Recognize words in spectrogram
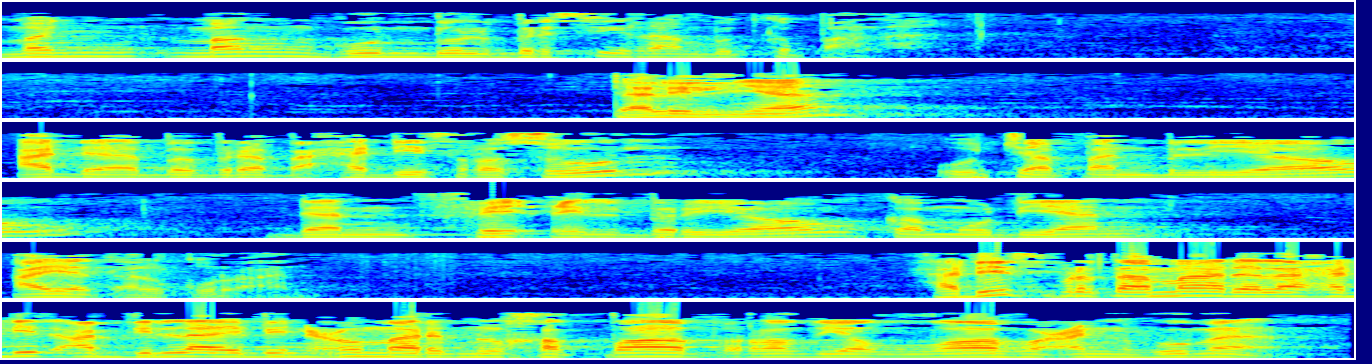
Men menggundul bersih rambut kepala. Dalilnya ada beberapa hadis Rasul, ucapan beliau dan fi'il beliau, kemudian ayat Al-Qur'an. Hadis pertama adalah hadis Abdullah bin Umar bin Khattab radhiyallahu anhuma.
